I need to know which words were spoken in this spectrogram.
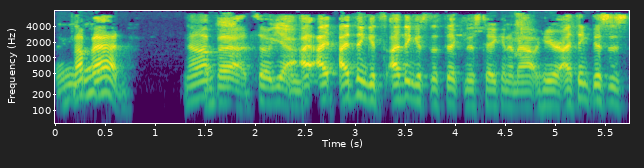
Not go. bad. Not bad. So yeah, I, I I think it's I think it's the thickness taking him out here. I think this is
